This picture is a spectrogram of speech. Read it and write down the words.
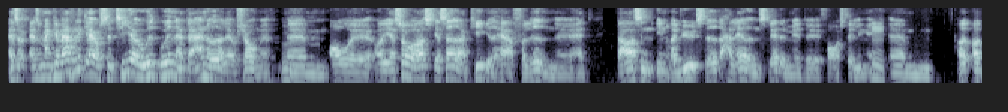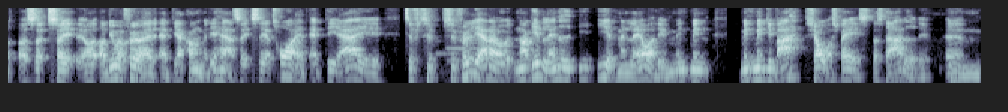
Altså, altså man kan i hvert fald ikke lave satire ud, uden at der er noget at lave sjov med. Mm. Øhm, og, øh, og jeg så også, jeg sad og kiggede her forleden, øh, at der er også en, en revy et sted, der har lavet en slette med øh, forestilling. Ikke? Mm. Øhm, og, og, og, så, så, og, og det var før, at, at jeg kom med det her, så, så jeg tror, at, at det er... Øh, til, til, selvfølgelig er der jo nok et eller andet i, i at man laver det, men, men, men, men det var sjov og spas, der startede det. Mm. Øhm,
